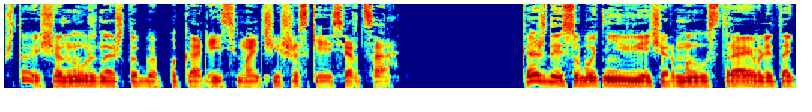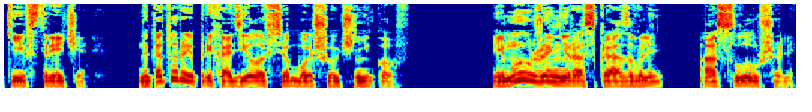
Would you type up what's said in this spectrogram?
Что еще нужно, чтобы покорить мальчишеские сердца? Каждый субботний вечер мы устраивали такие встречи, на которые приходило все больше учеников. И мы уже не рассказывали, а слушали.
